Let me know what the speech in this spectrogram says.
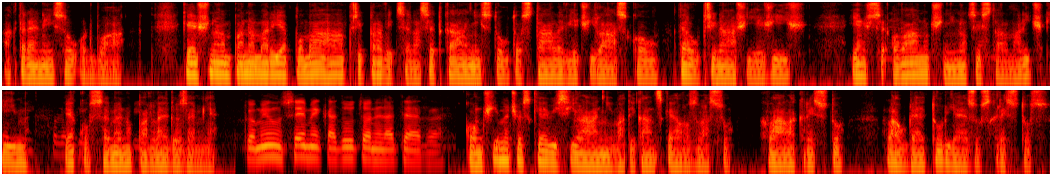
a které nejsou od Boha. Kéž nám Pana Maria pomáhá připravit se na setkání s touto stále větší láskou, kterou přináší Ježíš, jenž se o vánoční noci stal maličkým, jako semeno padlé do země. Končíme české vysílání vatikánského rozhlasu. Chvála Kristu. Laudetur Jezus Christus.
